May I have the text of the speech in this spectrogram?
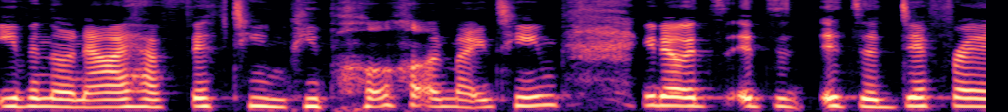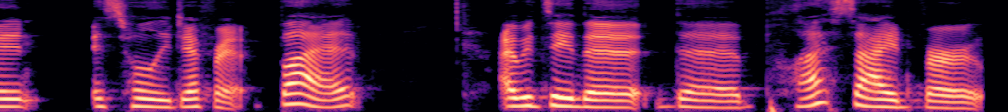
even though now I have 15 people on my team. You know, it's it's it's a different, it's totally different. But I would say the the plus side for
